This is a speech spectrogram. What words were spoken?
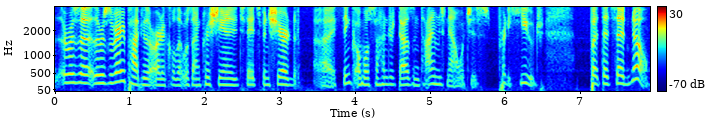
there was a there was a very popular article that was on Christianity Today. It's been shared, uh, I think, almost hundred thousand times now, which is pretty huge. But that said, no,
